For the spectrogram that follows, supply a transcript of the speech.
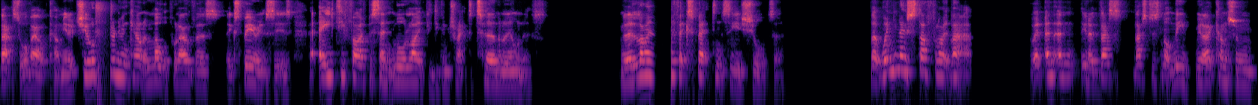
that sort of outcome. You know, children who encounter multiple adverse experiences are 85% more likely to contract a terminal illness. You know, their life expectancy is shorter. Like when you know stuff like that, and and you know that's that's just not me. You know, that comes from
